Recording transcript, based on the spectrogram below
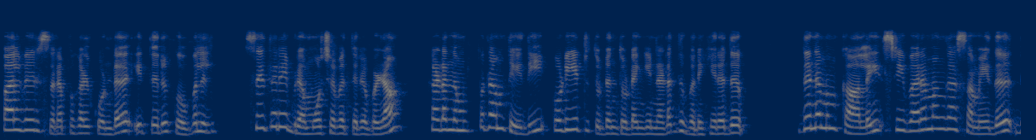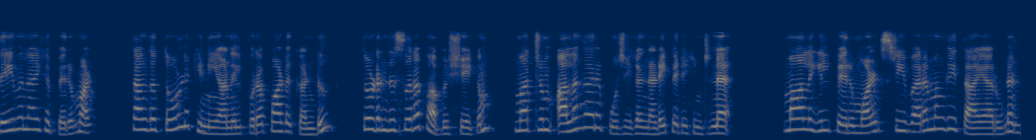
பல்வேறு சிறப்புகள் கொண்ட இத்திருக்கோவிலில் சிதறை பிரம்மோற்சவ திருவிழா கடந்த முப்பதாம் தேதி கொடியேற்றத்துடன் தொடங்கி நடந்து வருகிறது. தினமும் காலை ஸ்ரீ வரமங்கா சமேத தெய்வநாயக பெருமாள் தங்க தோளுக்கினியானில் புறப்பாடு கண்டு தொடர்ந்து சிறப்பு அபிஷேகம் மற்றும் அலங்கார பூஜைகள் நடைபெறுகின்றன. மாலையில் பெருமாள் ஸ்ரீ வரமங்கை தாயாருடன்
